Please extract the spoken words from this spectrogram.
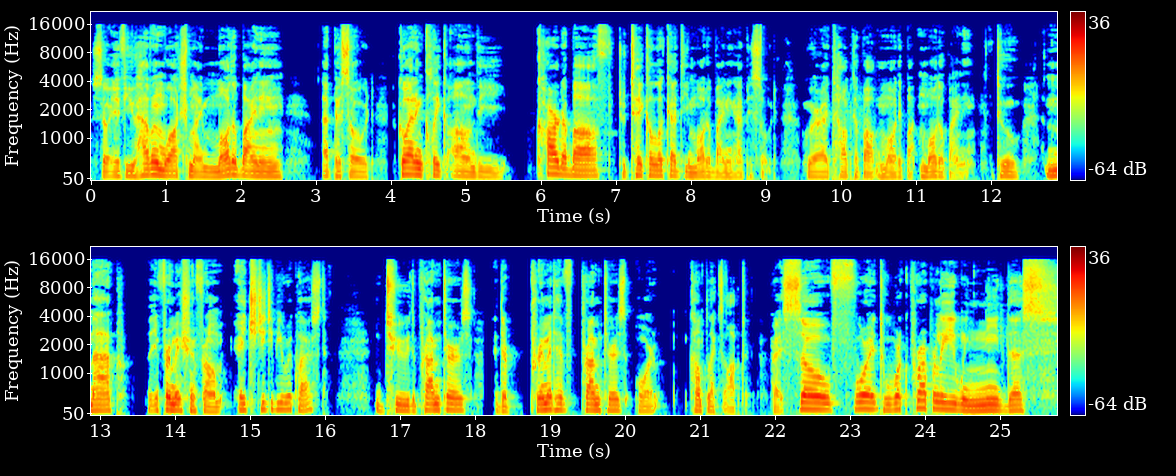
So if you haven't watched my model binding episode, go ahead and click on the card above to take a look at the model binding episode where I talked about model, binding to map the information from HTTP request to the parameters, they're primitive parameters or complex object. Right. So for it to work properly, we need this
